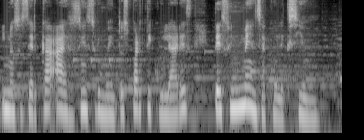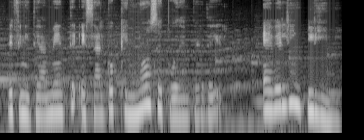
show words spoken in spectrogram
y nos acerca a esos instrumentos particulares de su inmensa colección. Definitivamente es algo que no se pueden perder. Evelyn Lini.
